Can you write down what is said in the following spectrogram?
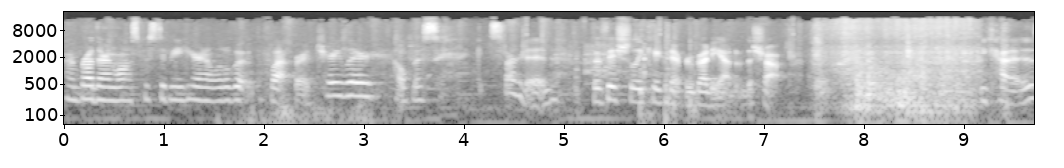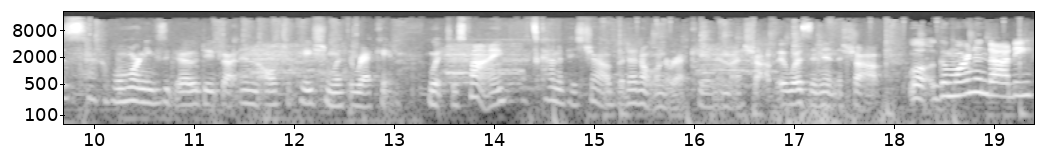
my brother-in-law's supposed to be here in a little bit with the flatbed trailer. Help us get started. Officially kicked everybody out of the shop because a couple mornings ago, dude got in an altercation with a raccoon, which is fine. It's kind of his job, but I don't want a raccoon in my shop. It wasn't in the shop. Well, good morning, Dottie.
